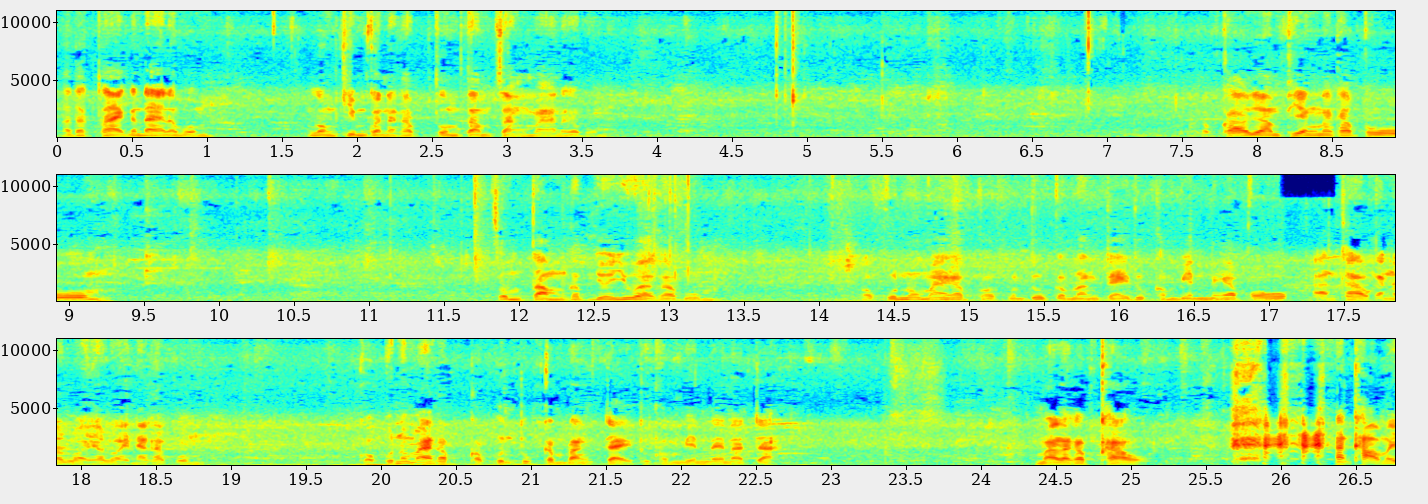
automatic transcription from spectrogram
มาทักทายกันได้นะผม ลองชิมก่อนนะครับต้มตำสั่งมานะครับผม กับข้าวยามเที่ยงนะครับผมส้มตำครับยั่วๆครับผมขอบคุณมากๆครับ ขอบคุณทุกกำลังใจทุกคอมเมนต์นะครับผมทานข้าวกันอร่อยอร่อยนะครับ ผม ขอบคุณมากๆครับ ขอบคุณทุกกำลังใจทุกคอมเมนต์เลยนะจ๊ะมาแล้วครับข้าวข้าวไม่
